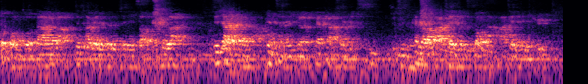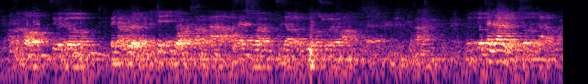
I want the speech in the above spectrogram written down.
的动作，大家把这下面的政治现金扫出来，接下来呢，把它变成一个 backup service，就是看到八千就自动打八千进去。然后这个就非常热门，一天一个晚上，他把三十万的资料全部都数位化啊，有参加有手一下吗？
